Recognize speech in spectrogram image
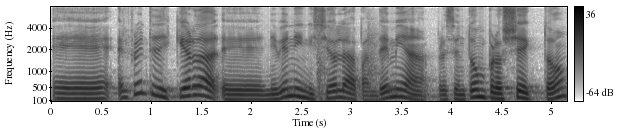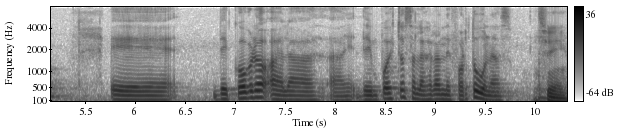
Eh, el Frente de Izquierda, eh, ni bien inició la pandemia, presentó un proyecto eh, de cobro de impuestos a las grandes fortunas. Sí.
